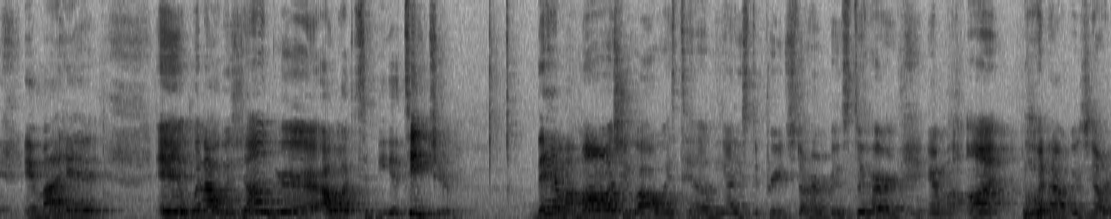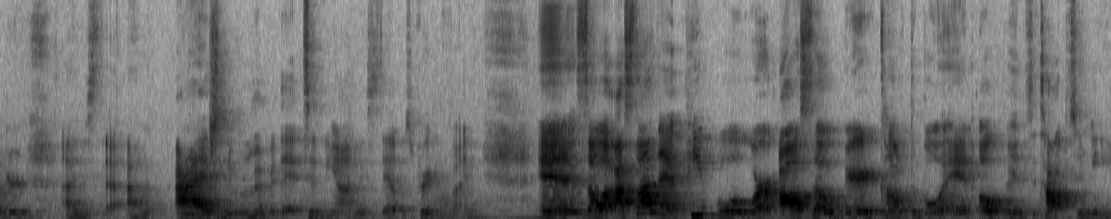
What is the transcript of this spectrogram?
in my head. And when I was younger, I wanted to be a teacher. Then my mom, she would always tell me I used to preach sermons to her and my aunt when I was younger. I just, I, I actually remember that to be honest. That was pretty funny. And so I saw that people were also very comfortable and open to talk to me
